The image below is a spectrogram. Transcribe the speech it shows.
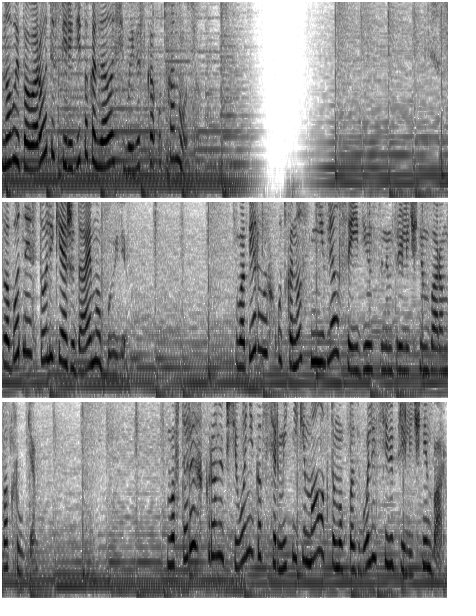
Новый поворот, и впереди показалась вывеска утконоса. Свободные столики ожидаемо были. Во-первых, утконос не являлся единственным приличным баром в округе. Во-вторых, кроме псиоников, термитники мало кто мог позволить себе приличный бар.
